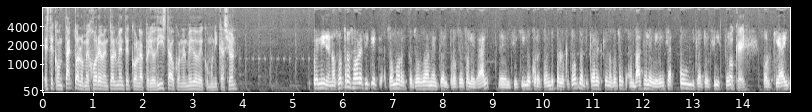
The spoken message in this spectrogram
este contacto a lo mejor eventualmente con la periodista o con el medio de comunicación? Pues mire, nosotros ahora sí que somos respetuosos obviamente del proceso legal, del sigilo corresponde, pero lo que puedo platicar es que nosotros, en base a la evidencia pública que existe, porque hay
